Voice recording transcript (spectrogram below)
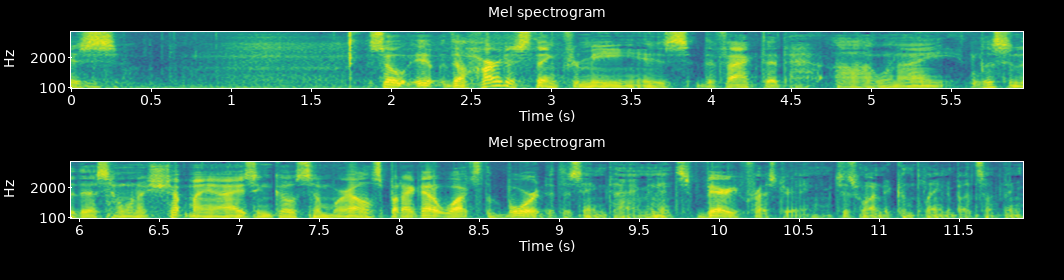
Is so it, the hardest thing for me is the fact that uh, when I listen to this, I want to shut my eyes and go somewhere else, but I got to watch the board at the same time, and it's very frustrating. Just wanted to complain about something.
